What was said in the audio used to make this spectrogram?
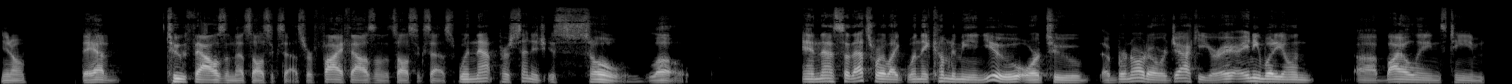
you know, they had two thousand that saw success or five thousand that saw success. When that percentage is so low, and that's so that's where like when they come to me and you or to uh, Bernardo or Jackie or anybody on uh, Biolayne's team,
